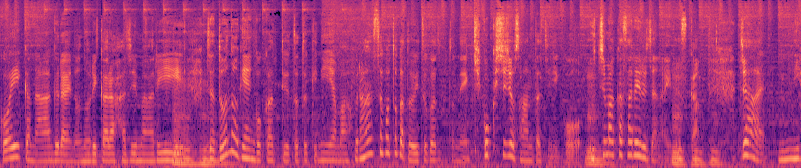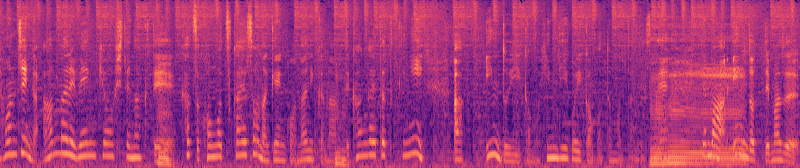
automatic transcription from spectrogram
こいいかなぐらいのノリから始まり、うんうん。じゃあどの言語かって言った時にいやまあフランス語とかドイツ語だとね帰国子女さんたちにこううん。打ち負かされるじゃないですか、うんうんうんじゃあ日本人があんまり勉強してなくて、うん。かつ今後使えそうな言語は何かなって考えた時に、あインドいいかもヒンディー語いいかもって思ったんですね。でまあインドってまず、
